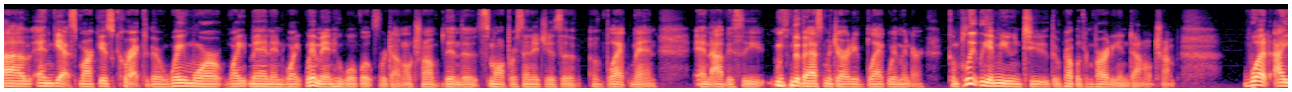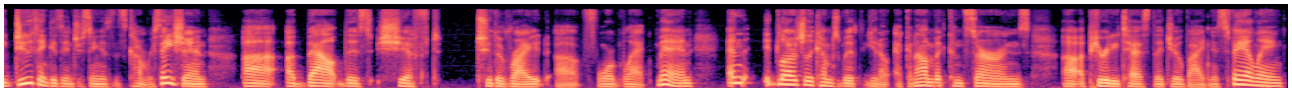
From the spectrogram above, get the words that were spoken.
Um, and yes, Mark is correct. There are way more white men and white women who will vote for Donald Trump than the small percentages of, of black men. And obviously, the vast majority of black women are completely immune to the Republican Party and Donald Trump. What I do think is interesting is this conversation uh, about this shift to the right uh, for black men and it largely comes with you know economic concerns uh, a purity test that joe biden is failing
